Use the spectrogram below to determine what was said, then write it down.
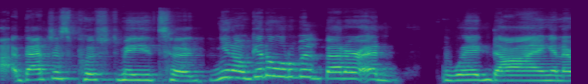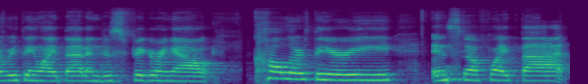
uh, that just pushed me to, you know, get a little bit better at wig dyeing and everything like that and just figuring out color theory and stuff like that.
